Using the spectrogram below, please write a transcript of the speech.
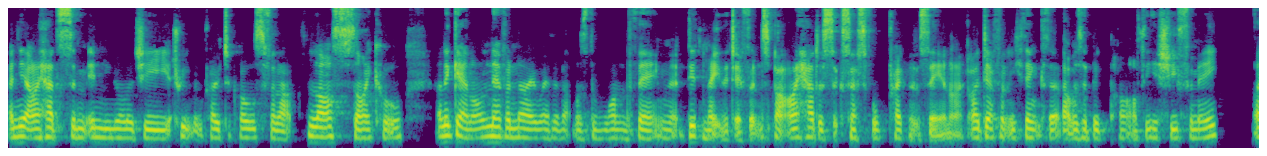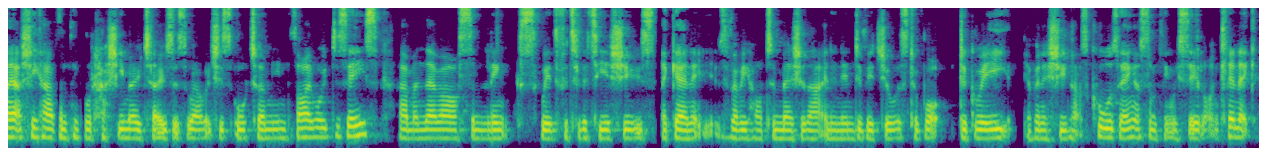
And yeah, I had some immunology treatment protocols for that last cycle. And again, I'll never know whether that was the one thing that did make the difference, but I had a successful pregnancy. And I, I definitely think that that was a big part of the issue for me. I actually have something called Hashimoto's as well, which is autoimmune thyroid disease. Um, and there are some links with fertility issues. Again, it's very hard to measure that in an individual as to what degree of an issue that's causing. It's something we see a lot in clinic.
